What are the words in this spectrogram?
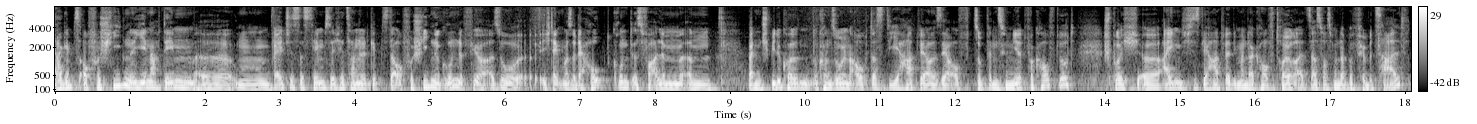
da gibt es auch verschiedene, je nachdem, äh, um welches System es sich jetzt handelt, gibt es da auch verschiedene Gründe für. Also ich denke mal so, der Hauptgrund ist vor allem ähm, bei den Spielekonsolen auch, dass die Hardware sehr oft subventioniert verkauft wird. Sprich, äh, eigentlich ist die Hardware, die man da kauft, teurer als das, was man dafür bezahlt.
